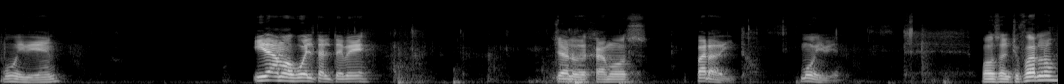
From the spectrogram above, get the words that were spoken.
Muy bien. Y damos vuelta al TV. Ya lo dejamos paradito. Muy bien. Vamos a enchufarlo.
